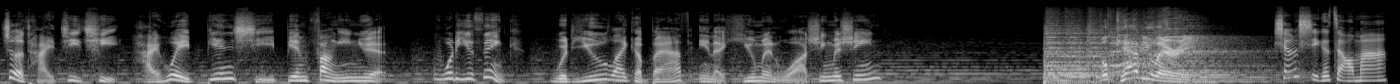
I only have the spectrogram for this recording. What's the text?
这台机器还会边洗边放音乐。What do you think? Would you like a bath in a human washing machine? Vocabulary. 想洗个澡吗？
